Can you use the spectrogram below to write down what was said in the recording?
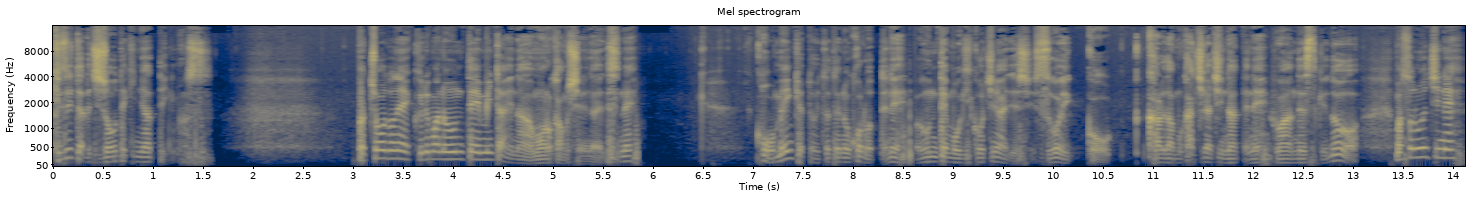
気づいたら自動的になっていきます。まあ、ちょうどね、車の運転みたいなものかもしれないですね。こう、免許取り立ての頃ってね、運転もぎこちないですし、すごい、こう、体もガチガチになってね、不安ですけど、まあ、そのうちね、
